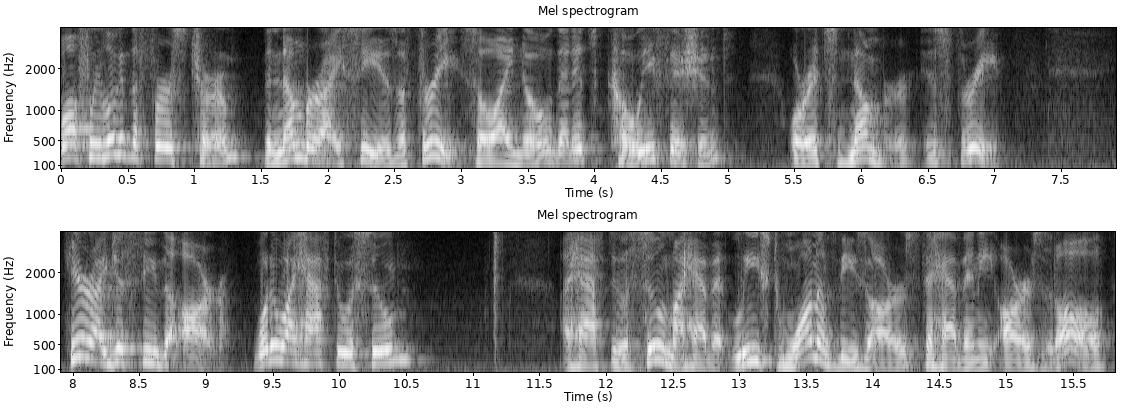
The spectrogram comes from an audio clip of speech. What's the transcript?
Well, if we look at the first term, the number I see is a 3. So I know that its coefficient, or its number, is 3. Here I just see the r. What do I have to assume? I have to assume I have at least one of these r's to have any r's at all.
